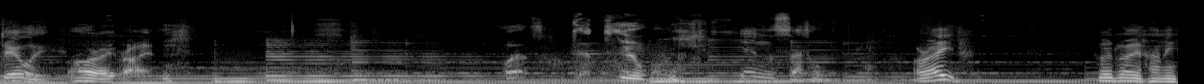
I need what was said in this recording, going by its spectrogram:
Daily. All right, Ryan. Let's get you in the settle. All right? Good night, honey.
